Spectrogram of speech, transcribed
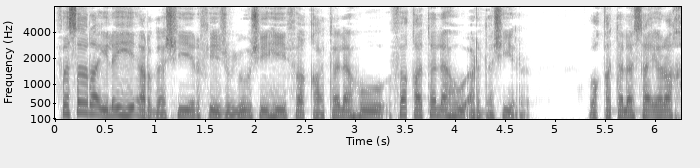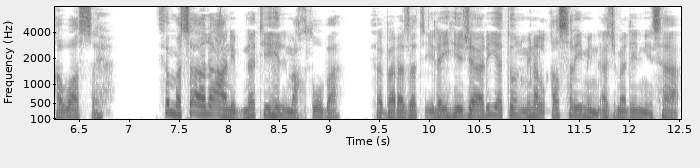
فسار إليه أردشير في جيوشه فقاتله فقتله أردشير وقتل سائر خواصه. ثم سأل عن ابنته المخطوبة فبرزت إليه جارية من القصر من أجمل النساء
